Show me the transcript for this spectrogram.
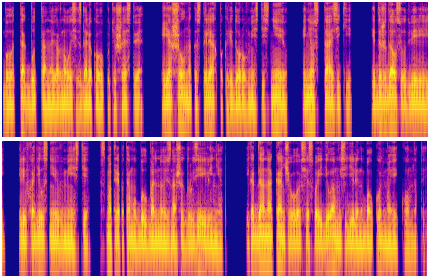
было так, будто она вернулась из далекого путешествия, и я шел на костылях по коридору вместе с нею и нес тазики, и дожидался у дверей, или входил с нею вместе, смотря по тому, был больной из наших друзей или нет. И когда она оканчивала все свои дела, мы сидели на балконе моей комнаты.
